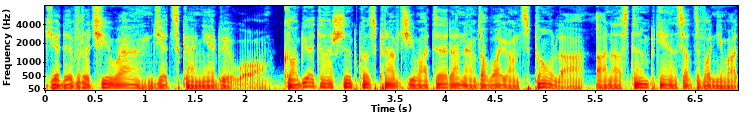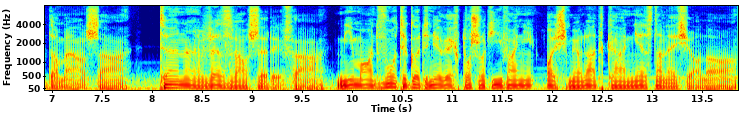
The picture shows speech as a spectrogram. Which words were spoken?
Kiedy wróciła, dziecka nie było. Kobieta szybko sprawdziła teren, wołając Pola, a następnie zadzwoniła do męża. Ten wezwał szeryfa. Mimo dwutygodniowych poszukiwań ośmiolatka nie znaleziono.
